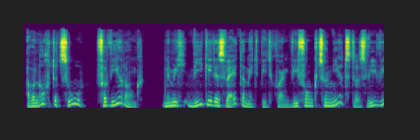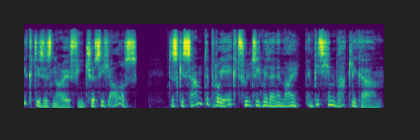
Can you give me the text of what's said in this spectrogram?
Aber noch dazu Verwirrung, nämlich wie geht es weiter mit Bitcoin, wie funktioniert das, wie wirkt dieses neue Feature sich aus. Das gesamte Projekt fühlt sich mit einem Mal ein bisschen wackeliger an.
